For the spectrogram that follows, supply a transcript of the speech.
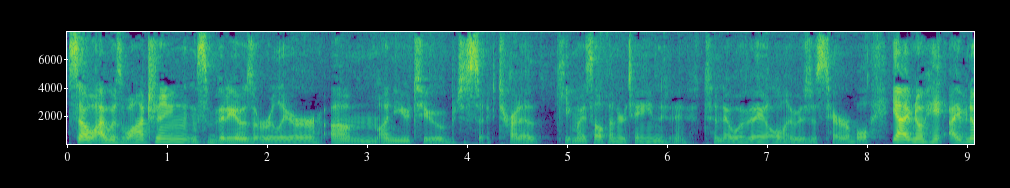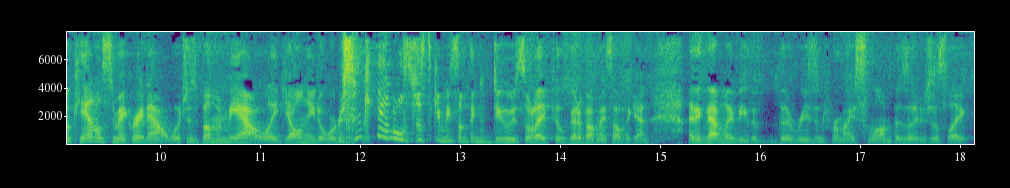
So I was watching some videos earlier um, on YouTube just to try to keep myself entertained to no avail. It was just terrible. Yeah, I have no I have no candles to make right now, which is bumming me out. Like y'all need to order some candles just to give me something to do so that I feel good about myself again. I think that might be the the reason for my slump is it's just like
